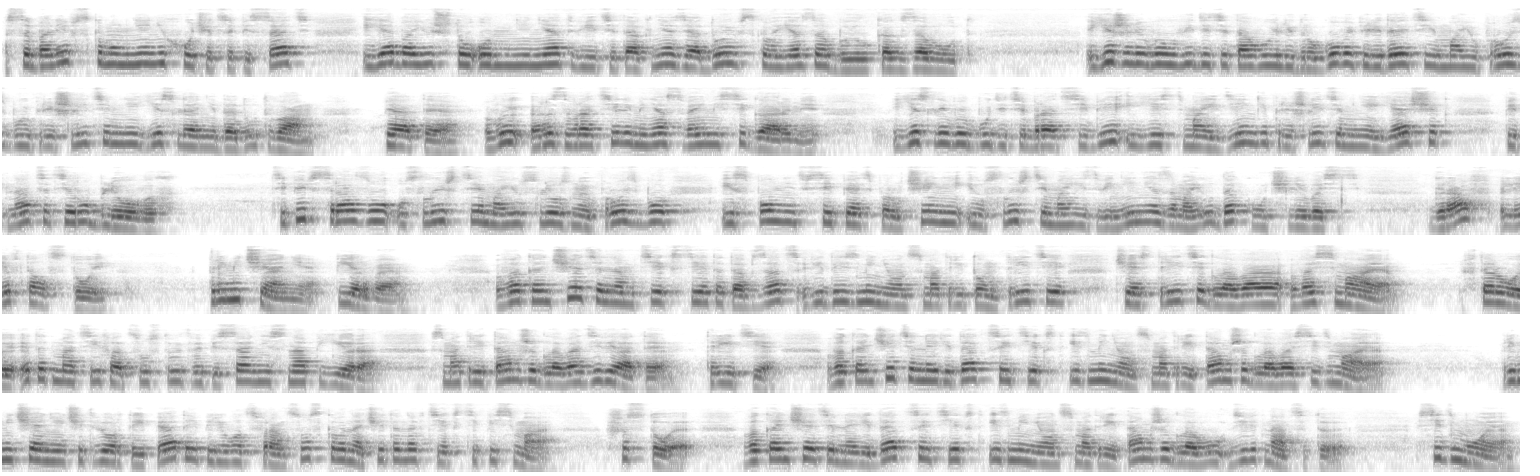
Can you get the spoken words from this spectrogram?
Соболевскому мне не хочется писать, и я боюсь, что он мне не ответит, а князя Адоевского я забыл, как зовут. Ежели вы увидите того или другого, передайте им мою просьбу и пришлите мне, если они дадут вам. Пятое. Вы развратили меня своими сигарами. Если вы будете брать себе и есть мои деньги, пришлите мне ящик пятнадцатирублевых. Теперь сразу услышьте мою слезную просьбу исполнить все пять поручений и услышьте мои извинения за мою докучливость. Граф Лев Толстой. Примечание. Первое. В окончательном тексте этот абзац видоизменен, смотри том 3, часть 3, глава 8. Второе. Этот мотив отсутствует в описании сна Пьера, смотри там же глава 9. Третье. В окончательной редакции текст изменен. Смотри, там же глава 7. Примечание 4 и 5. Перевод с французского начитано в тексте письма. Шестое. В окончательной редакции текст изменен. Смотри, там же главу 19. Седьмое.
